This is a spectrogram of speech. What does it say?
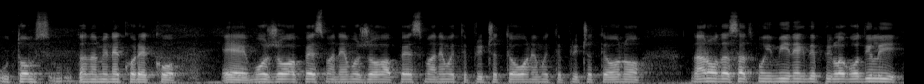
u tom, da nam je neko rekao, e, može ova pesma, ne može ova pesma, nemojte pričate ovo, nemojte pričate ono. Naravno da sad smo i mi negde prilagodili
